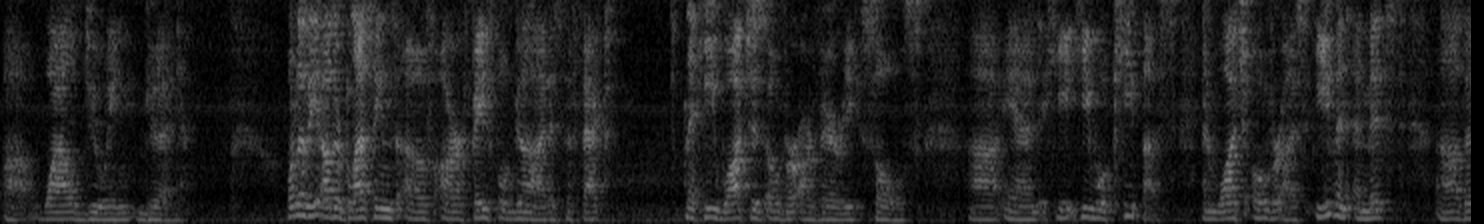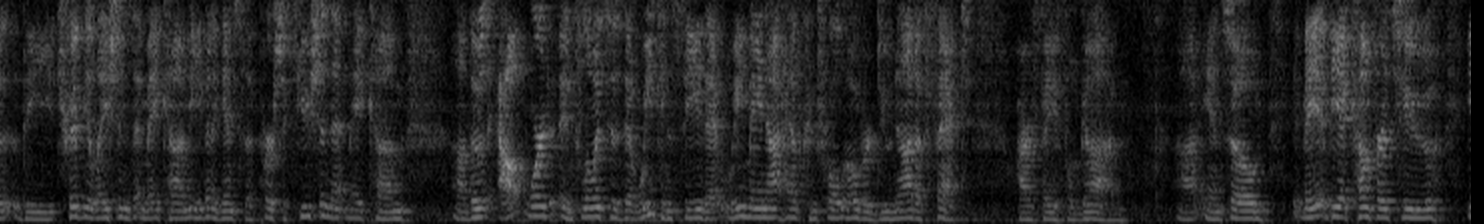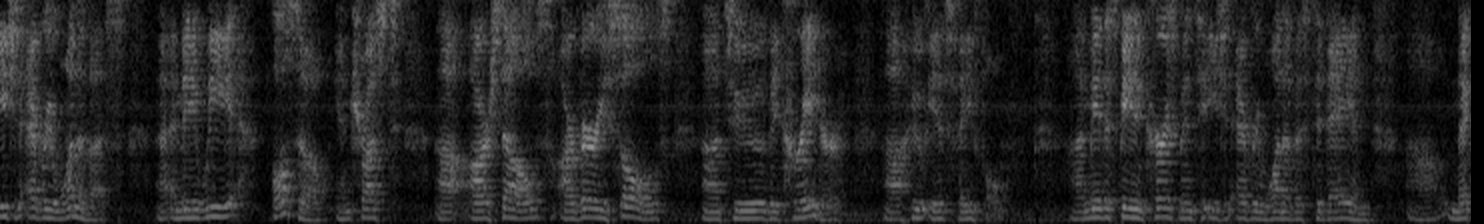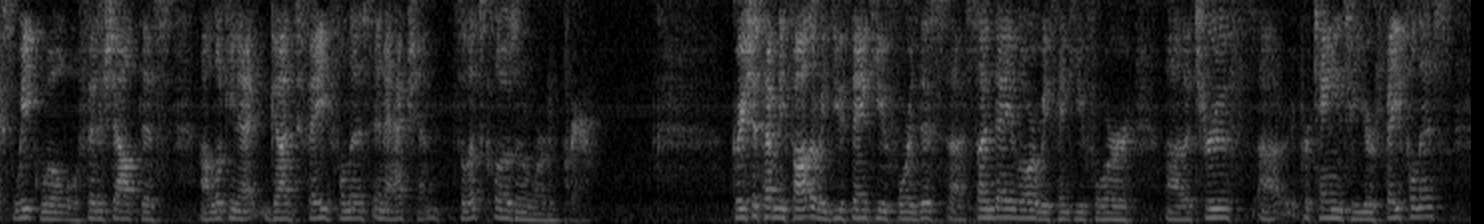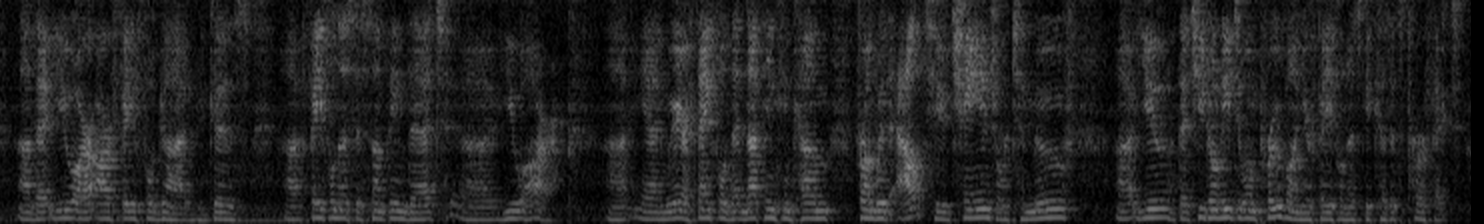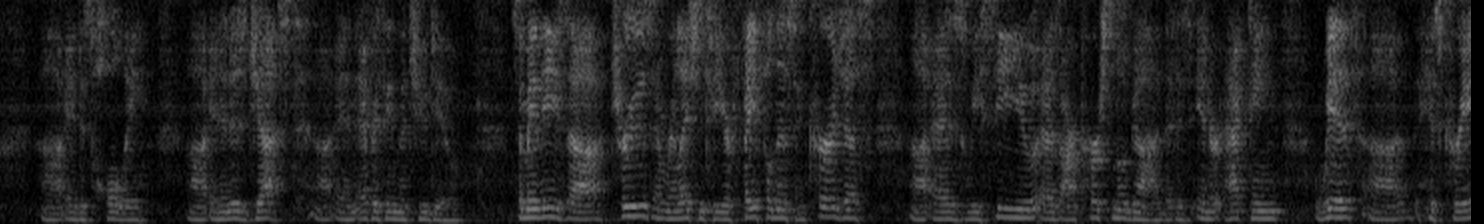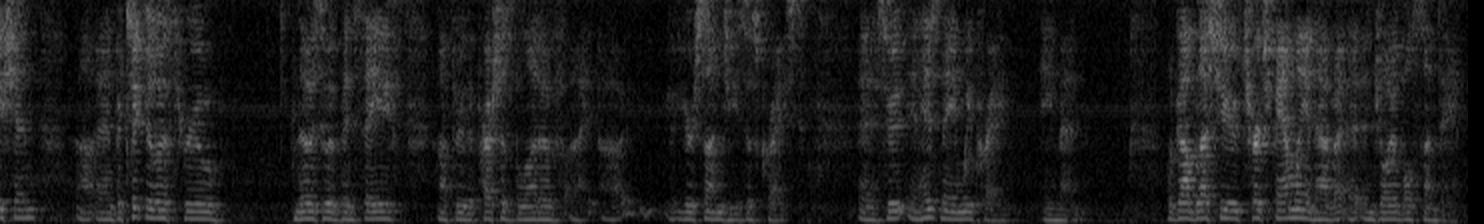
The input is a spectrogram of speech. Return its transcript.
uh, while doing good. One of the other blessings of our faithful God is the fact that He watches over our very souls. Uh, and he, he will keep us and watch over us, even amidst uh, the, the tribulations that may come, even against the persecution that may come, uh, those outward influences that we can see that we may not have control over do not affect our faithful God. Uh, and so it may it be a comfort to each and every one of us. Uh, and may we also entrust uh, ourselves, our very souls, uh, to the Creator uh, who is faithful. may this be an encouragement to each and every one of us today. And next week we'll, we'll finish out this uh, looking at God's faithfulness in action. So let's close in a word of prayer. Gracious Heavenly Father, we do thank you for this uh, Sunday, Lord. We thank you for uh, the truth uh, pertaining to your faithfulness, uh, that you are our faithful God, because uh, faithfulness is something that uh, you are. and we are thankful that nothing can come from without to change or to move you, that you don't need to improve on your faithfulness because it's perfect, it is holy, and it is just in everything that you do. So may these uh, truths in relation to your faithfulness encourage us uh, as we see you as our personal God that is interacting with uh, his creation, uh, and in particular through those who have been saved uh, through the precious blood of uh, your Son, Jesus Christ. And in his name we pray. Amen. Well, God bless you, church family, and have an enjoyable Sunday.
